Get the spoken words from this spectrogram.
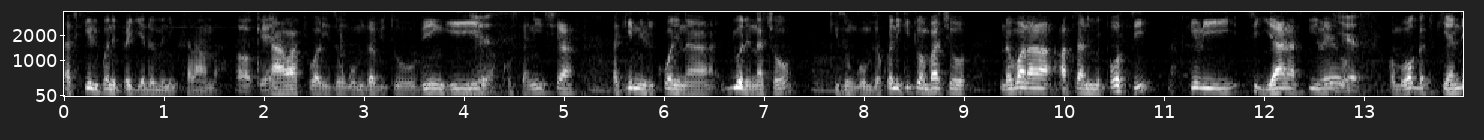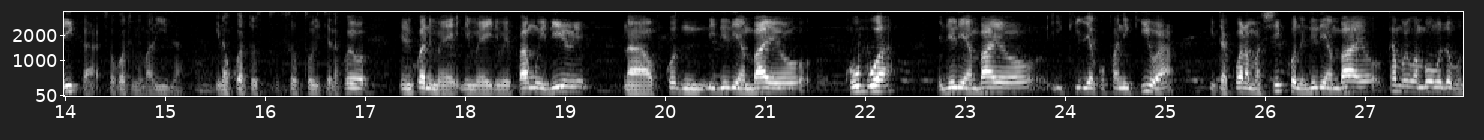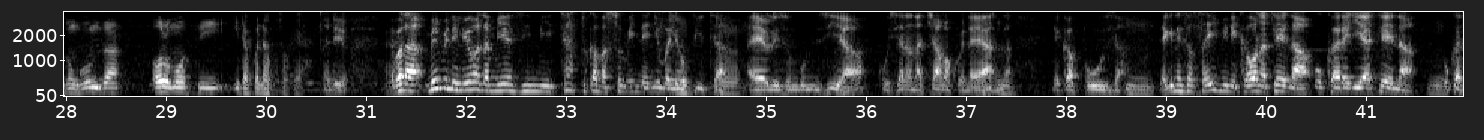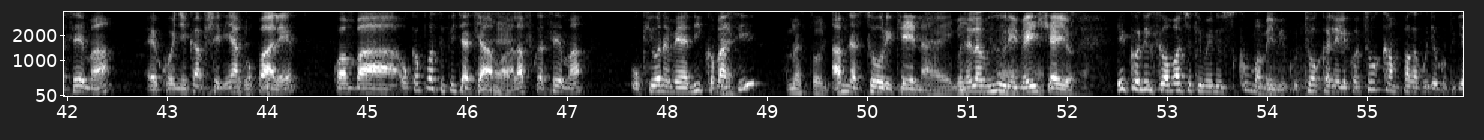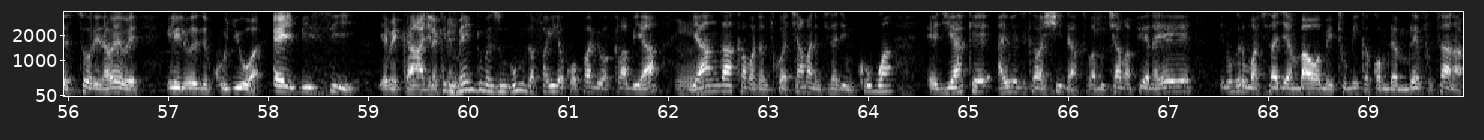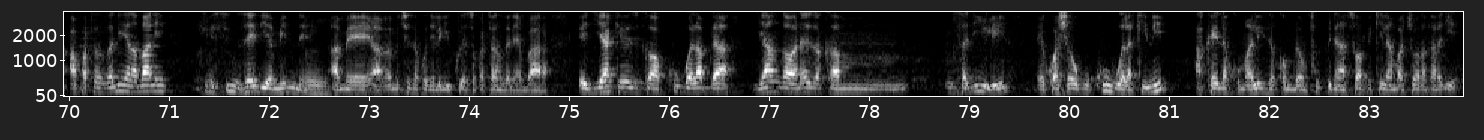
nafikiri ilikuwa ni peji ya Dominic Salamba Okay. na watu walizungumza vitu vingi Yes. kusanisha mm. lakini nilikuwa ninajua ninacho mm. kizungumza. Kwa ni kitu ambacho ndio maana hata nimeposti nafikiri si jana si leo Yes. kwamba waga tukiandika tutakuwa tumemaliza, mm. inakuwa to, so story tena. Kwa hiyo nilikuwa nime nime nimefahamu hii idili na of course ni dili ambayo kubwa, ni dili ambayo ikija kufanikiwa itakuwa na mashiko, ni dili ambayo kama ambao umeweza kuzungumza almost itakwenda kutokea. Ndio. Yeah. Bana, mimi niliona miezi mitatu kama sio minne nyuma iliyopita mm. eh, ulizungumzia kuhusiana na chama kwenda Yanga mm nikapuuza, mm. lakini sasa hivi nikaona tena ukarejea tena mm. ukasema eh, kwenye caption yako pale kwamba ukaposti picha chama Eh. yeah. ukasema ukiona imeandikwa basi amna story. tena, amna story tena. Eh. Unaelewa vizuri, Eh, imeisha eh, hiyo. eh. Hiko ndiko ambacho kimenisukuma mimi kutoka nilikotoka mpaka kuja kupiga story na wewe ili niweze kujua ABC yamekaaje, lakini mengi umezungumza faida kwa upande wa klabu ya Yanga. Kama atamchukua Chama, ni mchezaji mkubwa, eji yake haiwezi kawa shida, kwa sababu Chama pia na yeye ni miongoni mwa wachezaji ambao wametumika kwa muda mrefu sana hapa Tanzania. Nadhani misimu zaidi ya minne ame- amecheza kwenye ligi kuu ya soka Tanzania bara. Eji yake haiwezi kawa kubwa, labda Yanga wanaweza kam msajili eh, kwa shauku kubwa, lakini akaenda kumaliza kwa muda mfupi na asiwape kile ambacho anatarajia?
